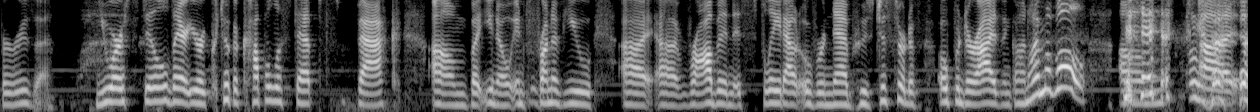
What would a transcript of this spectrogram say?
Feruza. You are still there. You took a couple of steps back, um, but you know, in front of you, uh, uh, Robin is splayed out over Neb, who's just sort of opened her eyes and gone, "I'm a bull." Um, uh,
